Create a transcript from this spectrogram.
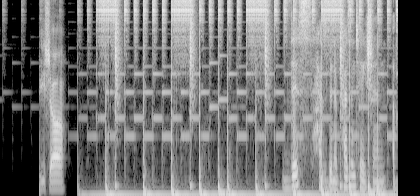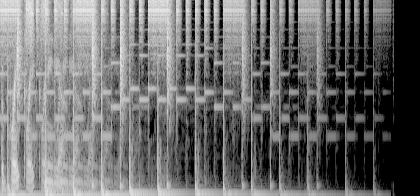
Peace, y'all. This has been a presentation of the Break Break Media. Media.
